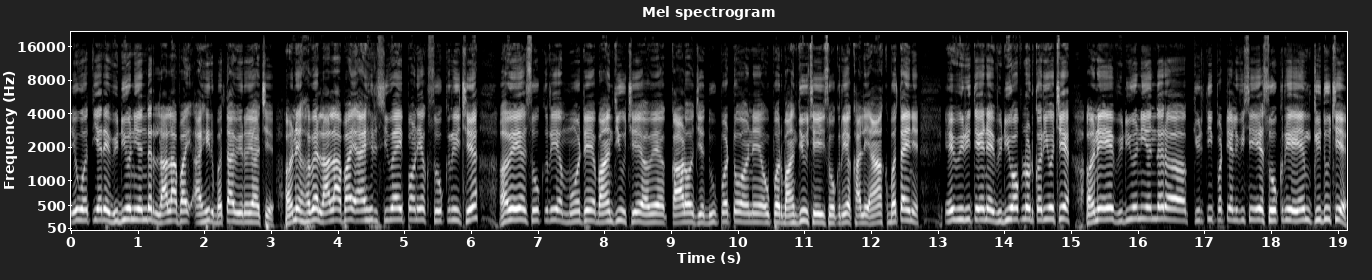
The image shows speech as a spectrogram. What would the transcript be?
એવું અત્યારે વિડીયોની અંદર લાલાભાઈ આહિર બતાવી રહ્યા છે. અને હવે લાલાભાઈ આહિર સિવાય પણ એક છોકરી છે. હવે એ છોકરીએ મોઢે બાંધ્યું છે. હવે કાળો જે દુપટ્ટો અને ઉપર બાંધ્યું છે, એ છોકરીએ ખાલી આંખ બતાવીને એવી રીતે એને વીડિયો અપલોડ કર્યો છે. અને એ વિડીયોની અંદર કીર્તિ પટેલ વિશે એ છોકરીએ એમ કીધું છે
